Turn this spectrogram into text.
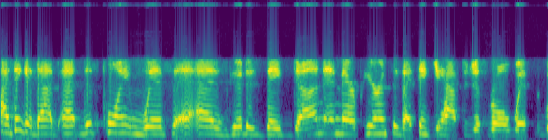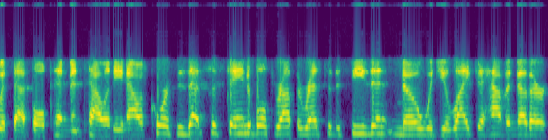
I think at that at this point, with as good as they've done in their appearances, I think you have to just roll with with that bullpen mentality. Now, of course, is that sustainable throughout the rest of the season? No. Would you like to have another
